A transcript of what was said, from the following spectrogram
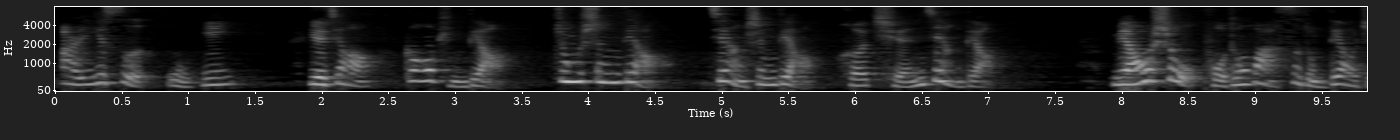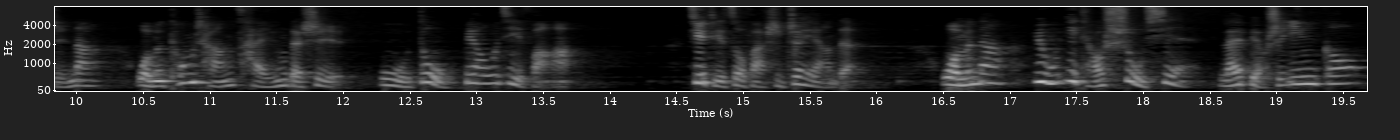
二一四五一，也叫高频调、中声调、降声调和全降调。描述普通话四种调值呢，我们通常采用的是五度标记法。具体做法是这样的：我们呢用一条竖线来表示音高，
